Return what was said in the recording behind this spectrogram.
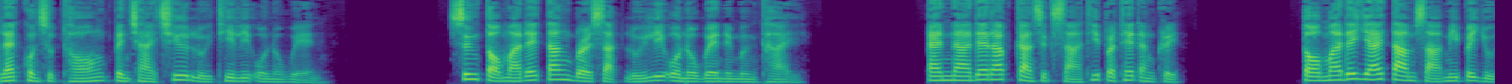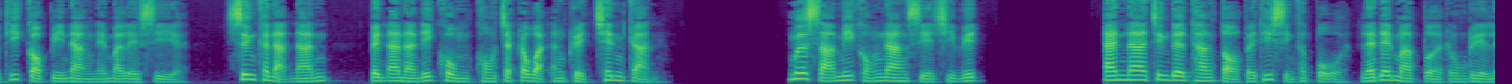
และคนสุดท้องเป็นชายชื่อลุยทีลีโอนเวน ซึ่งต่อมาได้ตั้งบริษัทลุยลีโอนเวนในเมืองไทย แอนนาได้รับการศึกษาที่ประเทศอังกฤษ ต่อมาได้ย้ายตามสามีไปอยู่ที่เกาะปีนังในมาเลเซีย ซึ่งขณะนั้น เป็นอาณานิคมของจักรวรรดิอังกฤษเช่นกัน เมื่อสามีของนางเสียชีวิต แอนนาจึงเดินทางต่อไปที่สิงคโปร์และได้มาเปิดโรงเรียนเ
